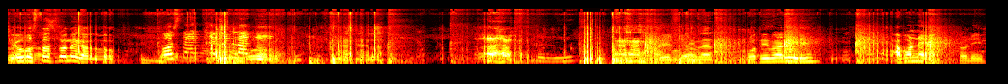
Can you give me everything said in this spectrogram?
কেউ ওস্তাদ কোনে গেল? ওস্তাদ খাইবেন লাগি প্রতিবারই। আপন শরীফ।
